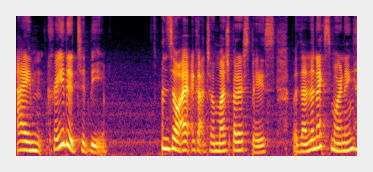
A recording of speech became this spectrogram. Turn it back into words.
I'm created to be. And so I, I got to a much better space. But then the next morning,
